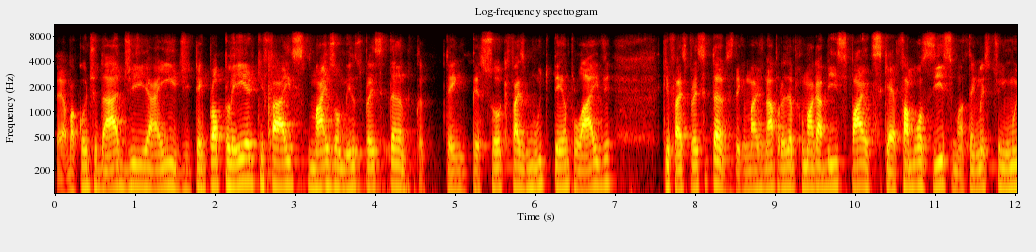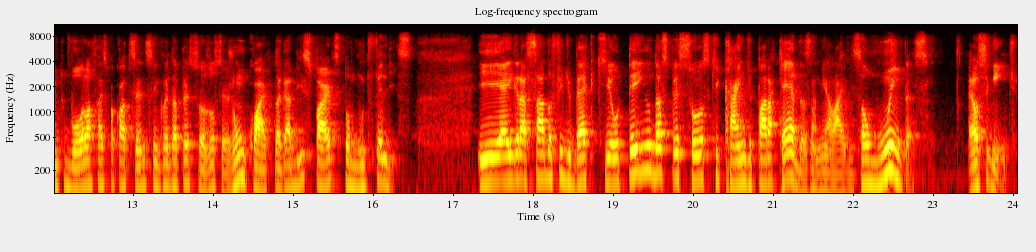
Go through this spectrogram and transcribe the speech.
é uma quantidade aí de. Tem pro player que faz mais ou menos para esse tanto. Tem pessoa que faz muito tempo live que faz para esse tanto. Você tem que imaginar, por exemplo, uma Gabi Sparks, que é famosíssima, tem uma stream muito boa, ela faz para 450 pessoas. Ou seja, um quarto da Gabi Sparks, estou muito feliz. E é engraçado o feedback que eu tenho das pessoas que caem de paraquedas na minha live. São muitas. É o seguinte:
